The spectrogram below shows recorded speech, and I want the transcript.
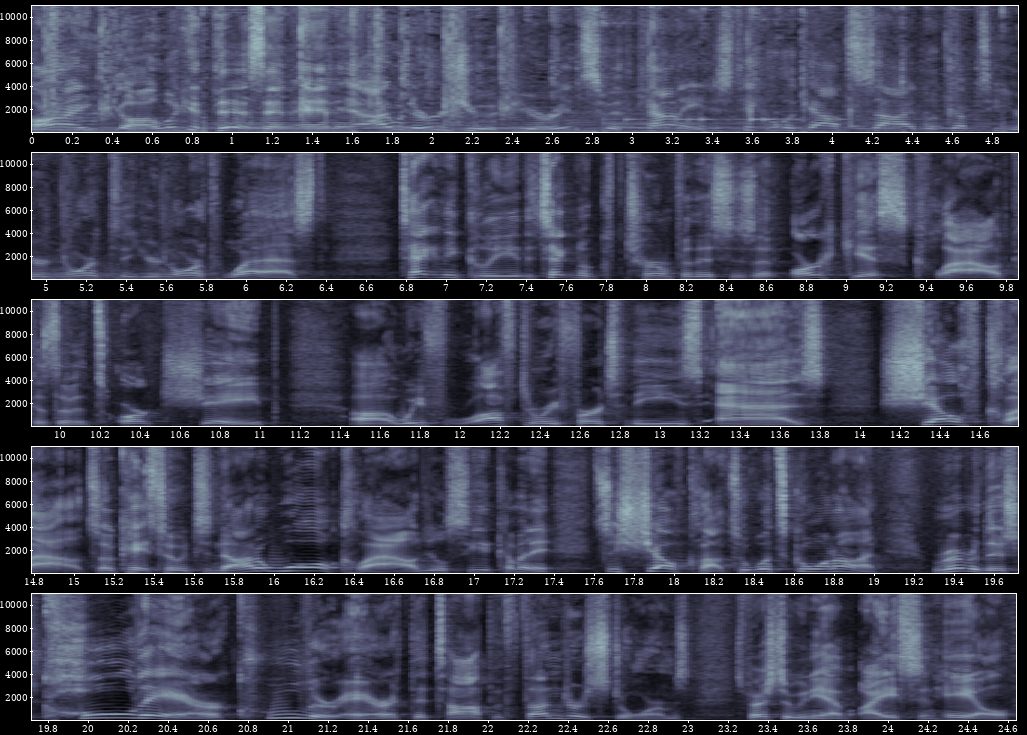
All right, uh, look at this, and, and I would urge you, if you're in Smith County, just take a look outside, look up to your north, to your northwest. Technically, the technical term for this is an Arcus cloud because of its arc shape. Uh, we often refer to these as shelf clouds. Okay, so it's not a wall cloud. You'll see it coming in. It's a shelf cloud. So what's going on? Remember, there's cold air, cooler air at the top of thunderstorms, especially when you have ice and hail.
